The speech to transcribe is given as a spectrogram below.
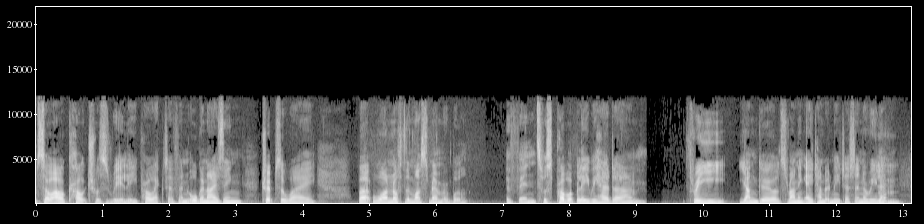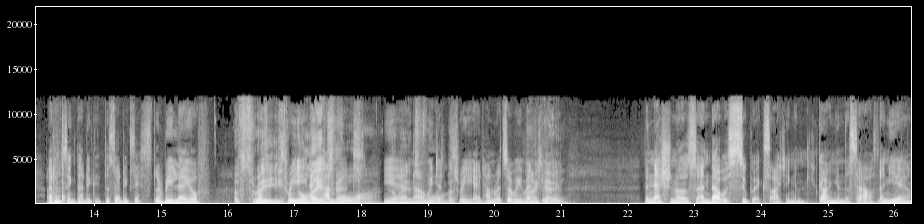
So our coach was really proactive in organizing trips away. But one of the most memorable events was probably we had um, three young girls running 800 meters in a relay. Mm-hmm. I don't think that does that exist a relay of of three? of three 800. four. Yeah, no, we did three 800. So we went to the, the nationals, and that was super exciting. And going in the south, and yeah,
